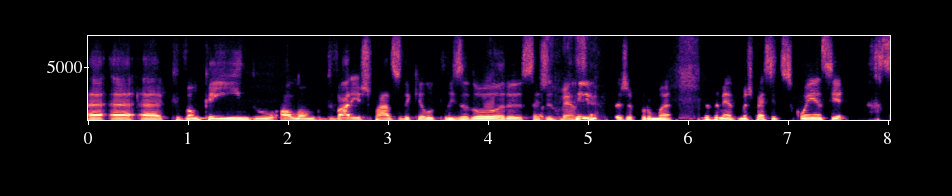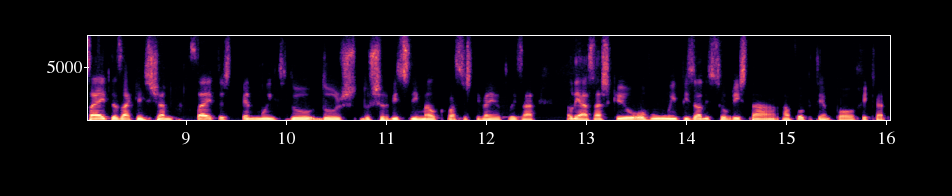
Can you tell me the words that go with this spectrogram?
uh, uh, que vão caindo ao longo de várias fases daquele utilizador, seja de tempo, seja por uma, exatamente, uma espécie de sequência, receitas, há quem se chame de receitas, depende muito do, dos, dos serviços de e-mail que vocês estiverem a utilizar. Aliás, acho que houve um episódio sobre isto há, há pouco tempo, oh, Ricardo,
